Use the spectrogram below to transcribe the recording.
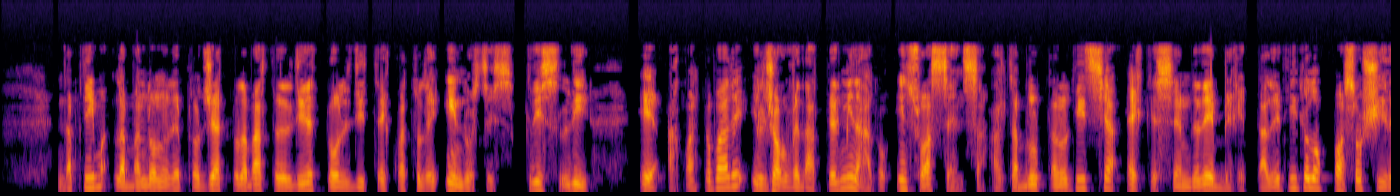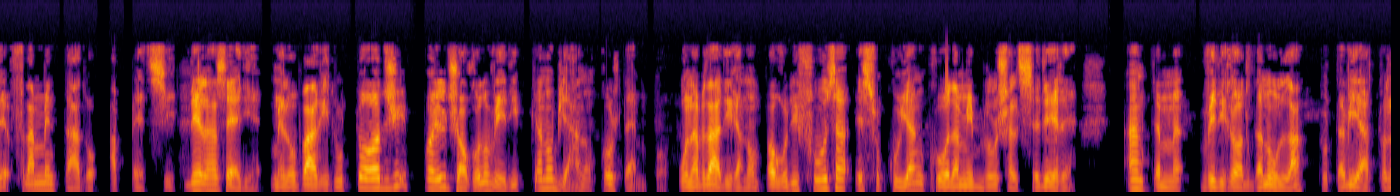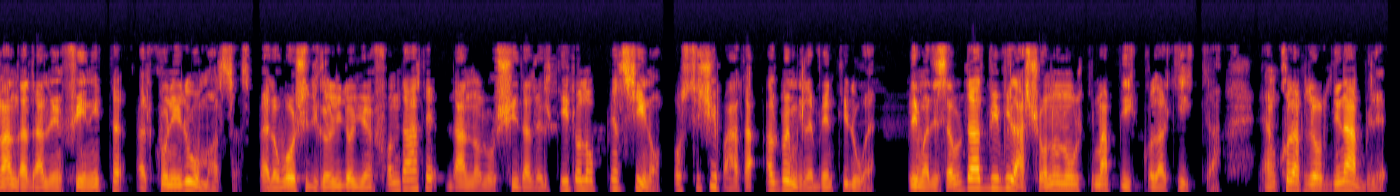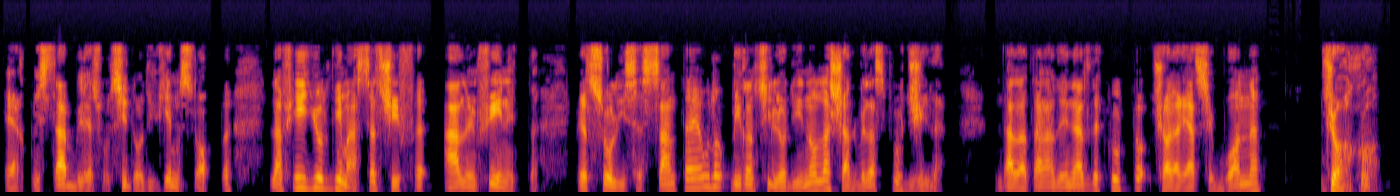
Dapprima l'abbandono del progetto da parte del direttore di 343 Industries, Chris Lee, e a quanto pare il gioco verrà terminato in sua assenza. Altra brutta notizia è che sembrerebbe che tale titolo possa uscire frammentato a pezzi. Della serie me lo paghi tutto oggi, poi il gioco lo vedi piano piano col tempo. Una pratica non poco diffusa e su cui ancora mi brucia il sedere. Anthem vi ricorda nulla? Tuttavia, tornando ad Halo Infinite, alcuni rumors, spero voci di corridoio infondate, danno l'uscita del titolo persino posticipata al 2022. Prima di salutarvi vi lascio un'ultima piccola chicca. È ancora preordinabile e acquistabile sul sito di GameStop la figure di Master Chief Halo Infinite. Per soli 60 euro vi consiglio di non lasciarvela sfuggire. Dalla Tana dei Nerd è tutto, ciao ragazzi, buon gioco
